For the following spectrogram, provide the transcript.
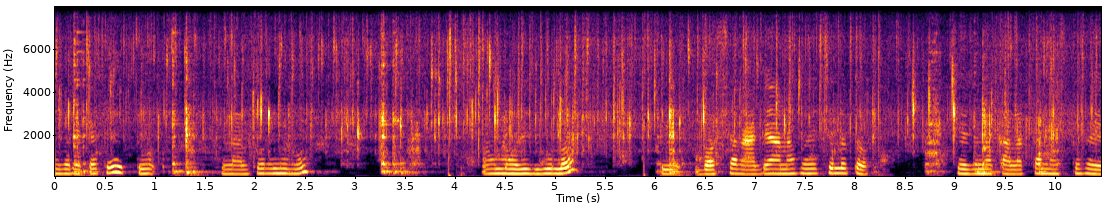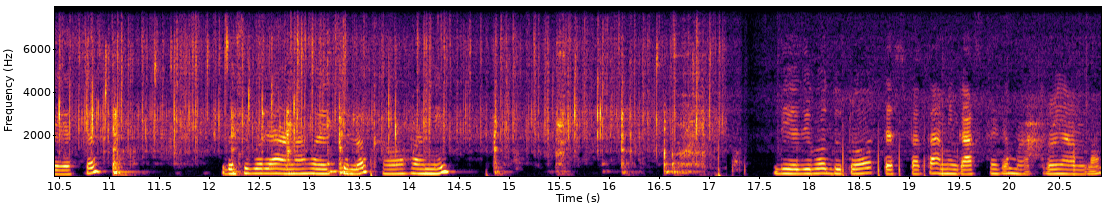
এবার এটাকে একটু লাল করে নেব। মরিচগুলো বর্ষার আগে আনা হয়েছিল তো, সেজন্য কালারটা নষ্ট হয়ে গেছে। বেশি করে আনা হয়েছিল, খাওয়া হয়নি। দিয়ে দিব দুটো তেজপাতা। আমি গাছ থেকে মাত্রই আনলাম,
